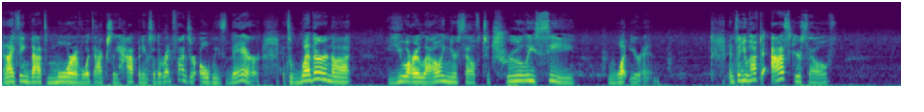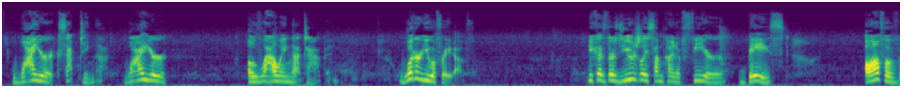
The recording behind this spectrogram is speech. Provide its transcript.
And I think that's more of what's actually happening. So the red flags are always there. It's whether or not you are allowing yourself to truly see what you're in. And so you have to ask yourself why you're accepting that, why you're allowing that to happen. What are you afraid of? Because there's usually some kind of fear based off of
